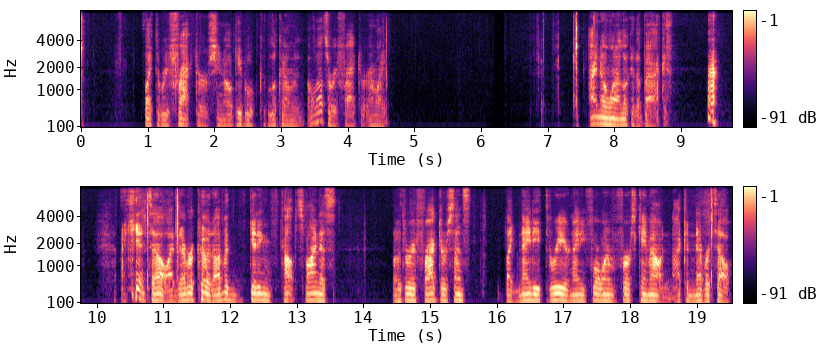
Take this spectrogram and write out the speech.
It's like the refractors, you know. People could look at them and oh, that's a refractor. I'm like, I know when I look at the back. I can't tell. I never could. I've been getting Topps Finest with refractor since like 93 or 94 when it first came out, and I could never tell.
